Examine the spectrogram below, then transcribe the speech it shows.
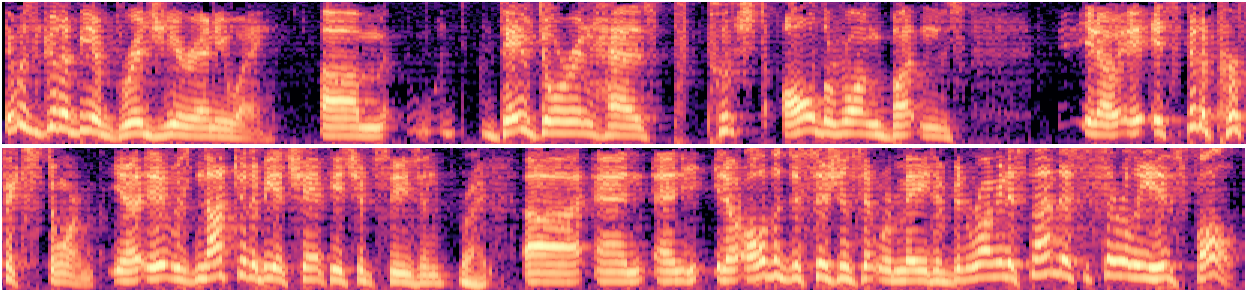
It was going to be a bridge year anyway. Um, Dave Doeren has pushed all the wrong buttons. You know, it, has been a perfect storm. You know, it was not going to be a championship season, right? Uh, and and you know, all the decisions that were made have been wrong, and it's not necessarily his fault.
